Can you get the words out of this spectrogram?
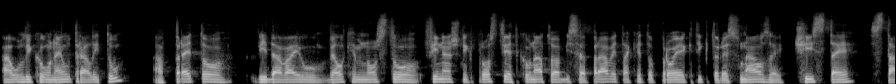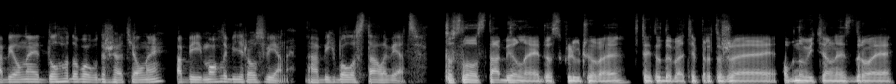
a uhlíkovú neutralitu a preto vydávajú veľké množstvo finančných prostriedkov na to, aby sa práve takéto projekty, ktoré sú naozaj čisté, stabilné, dlhodobo udržateľné, aby mohli byť rozvíjane, aby ich bolo stále viac. To slovo stabilné je dosť kľúčové v tejto debate, pretože obnoviteľné zdroje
